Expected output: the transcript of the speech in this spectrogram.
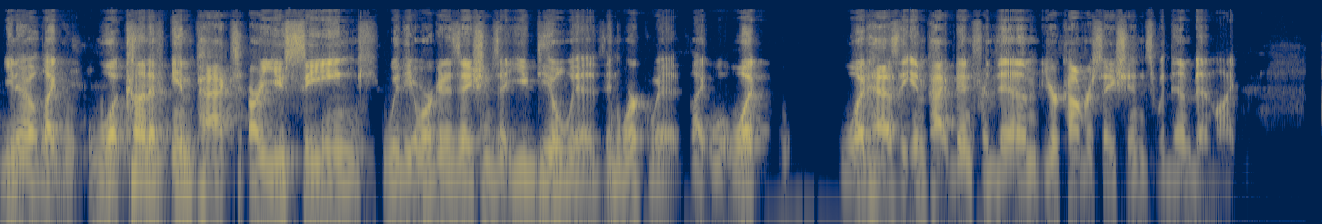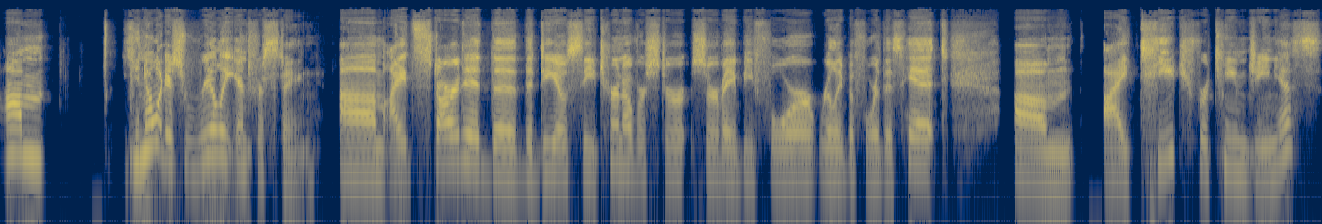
you know, like what kind of impact are you seeing with the organizations that you deal with and work with? Like, what what has the impact been for them? Your conversations with them been like? Um, You know what? It's really interesting. Um, I had started the the DOC turnover survey before, really before this hit. Um, I teach for Team Genius.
